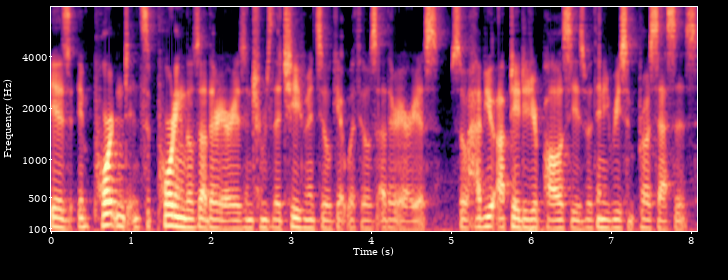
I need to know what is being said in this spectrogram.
is important in supporting those other areas in terms of the achievements you'll get with those other areas. So, have you updated your policies with any recent processes?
